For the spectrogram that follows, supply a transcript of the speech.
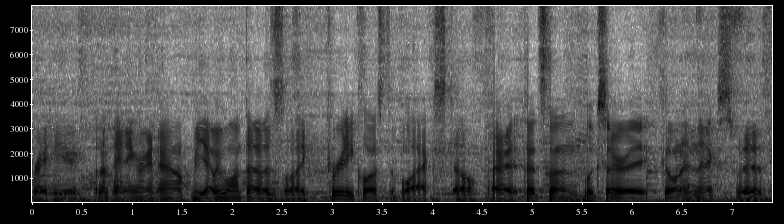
right here that I'm painting right now. But yeah, we want those like pretty close to black still. All right, that's done. Looks all right. Going in next with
